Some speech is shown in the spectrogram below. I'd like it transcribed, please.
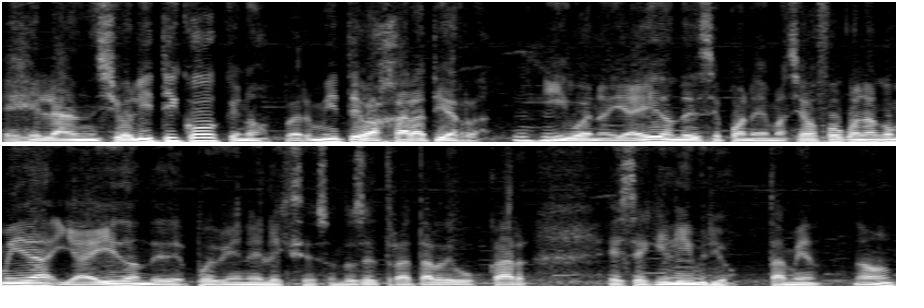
es el ansiolítico que nos permite bajar a tierra. Y bueno, y ahí es donde se pone demasiado foco en la comida y ahí es donde después viene el exceso. Entonces tratar de buscar ese equilibrio también, ¿no?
